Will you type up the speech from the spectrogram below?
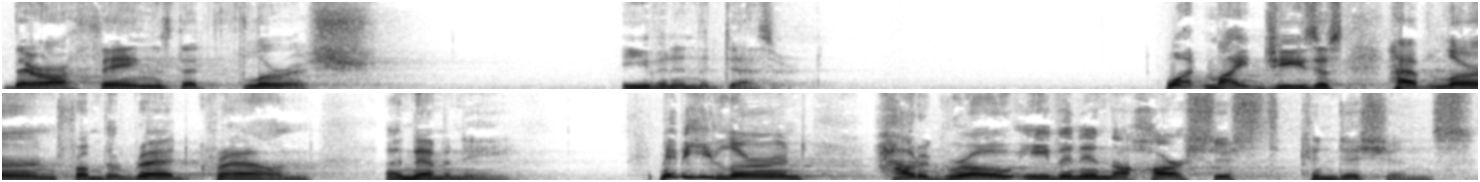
There are things that flourish even in the desert. What might Jesus have learned from the red crown anemone? Maybe he learned how to grow even in the harshest conditions.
